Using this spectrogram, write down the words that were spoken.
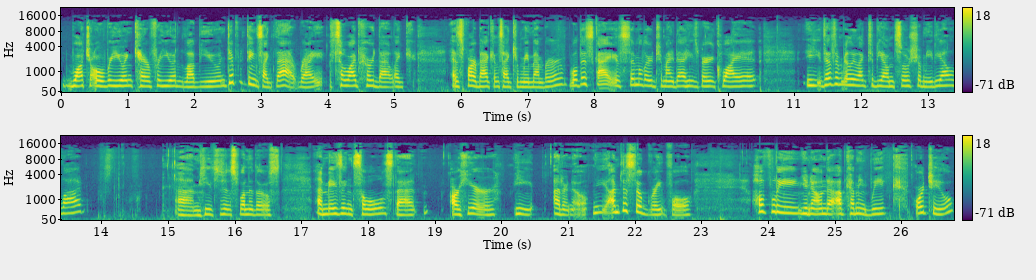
watch over you and care for you and love you and different things like that, right? So I've heard that like as far back as I can remember. Well, this guy is similar to my dad. He's very quiet. He doesn't really like to be on social media a lot. Um, he's just one of those amazing souls that are here. He, I don't know. I'm just so grateful. Hopefully, you know, in the upcoming week or two,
